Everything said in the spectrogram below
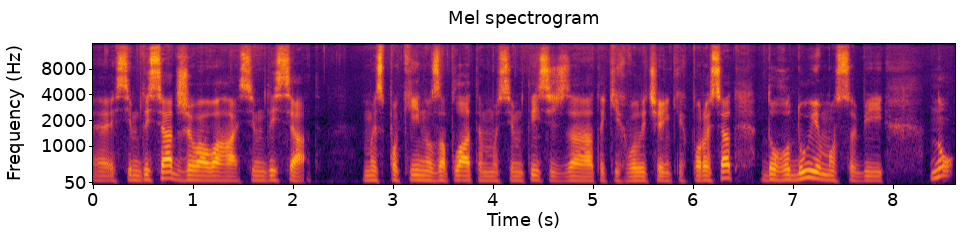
е, 70 жива вага, 70. Ми спокійно заплатимо 7 тисяч за таких величеньких поросят, догодуємо собі. Ну,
